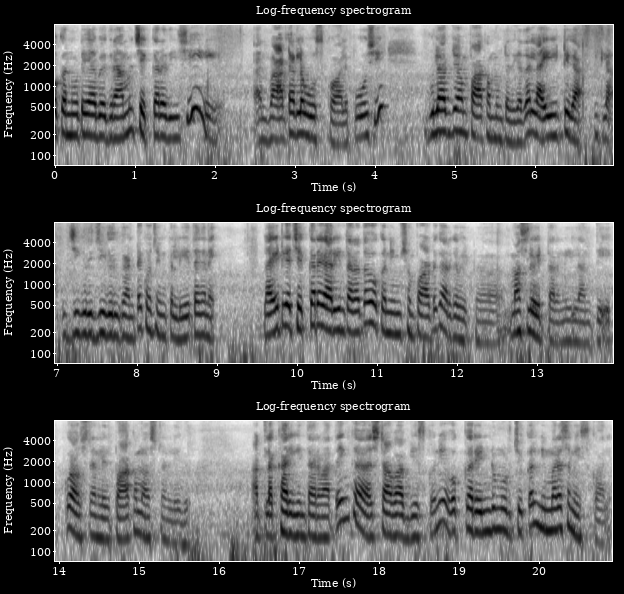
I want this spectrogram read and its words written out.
ఒక నూట యాభై గ్రాములు చక్కెర తీసి వాటర్లో పోసుకోవాలి. పోసి గులాబ్ జామ్ పాకం ఉంటుంది కదా లైట్గా ఇట్లా జిగురు జిగురుగా అంటే కొంచెం ఇంకా లేతగానే. లైట్గా చక్కెర కరిగిన తర్వాత ఒక నిమిషం పాటు కరగబెట్టు మసలు పెట్టాలి నీళ్ళు అంతే. ఎక్కువ అవసరం లేదు పాకం అవసరం లేదు. అట్లా కరిగిన తర్వాత ఇంకా స్టవ్ ఆఫ్ చేసుకొని ఒక్క రెండు మూడు చుక్కలు నిమ్మరసం వేసుకోవాలి.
